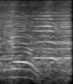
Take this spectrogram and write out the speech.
Let go.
